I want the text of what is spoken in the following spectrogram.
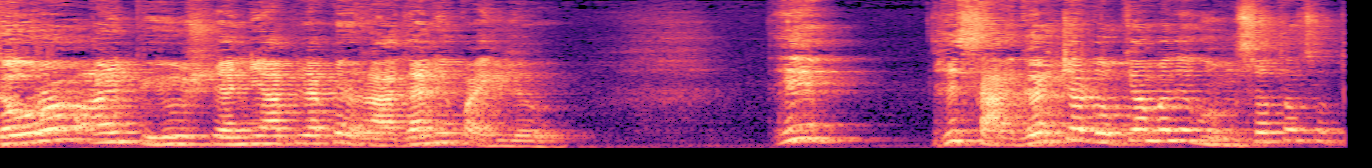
गौरव आणि पियुष यांनी आपल्याकडे रागाने पाहिलं हे हे सागरच्या डोक्यामध्ये घुमसतच होत.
